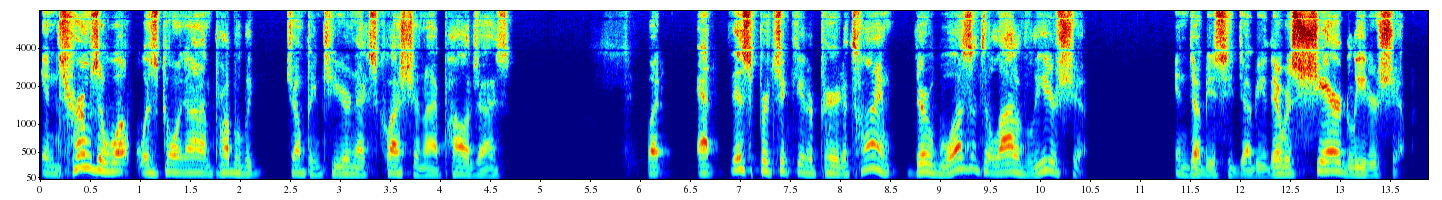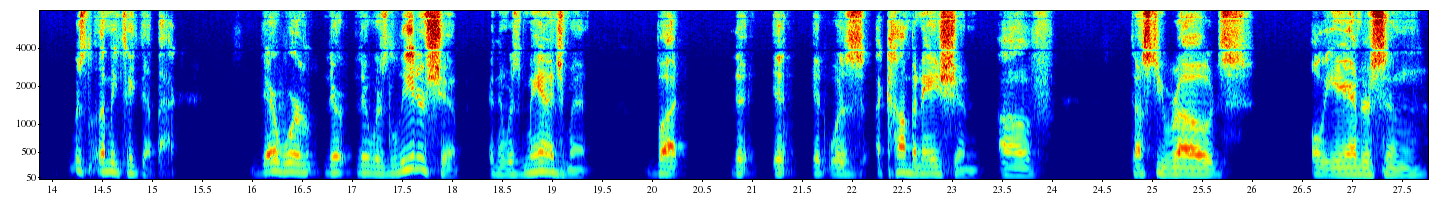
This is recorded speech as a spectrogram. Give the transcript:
in terms of what was going on, I'm probably jumping to your next question. I apologize. But at this particular period of time, there wasn't a lot of leadership in WCW. There was shared leadership. It was let me take that back. There were there there was leadership and there was management, but the, it it was a combination of Dusty Rhodes, Ole Anderson,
